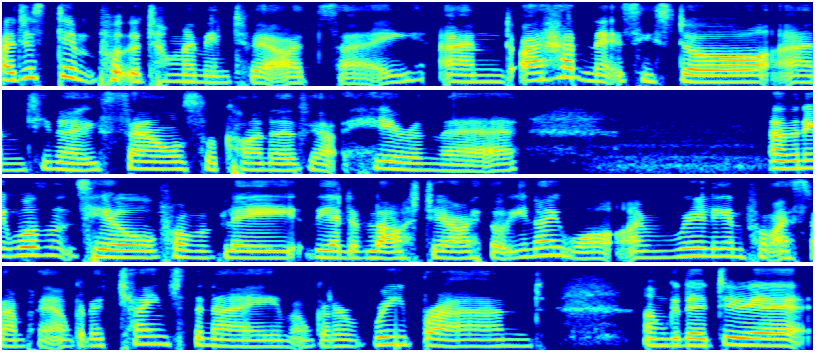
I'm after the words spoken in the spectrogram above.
I just didn't put the time into it, I'd say. And I had an Etsy store and, you know, sales were kind of yeah, here and there and then it wasn't until probably the end of last year I thought, you know what, I'm really going to put my stamp on it. I'm going to change the name. I'm going to rebrand. I'm going to do it.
